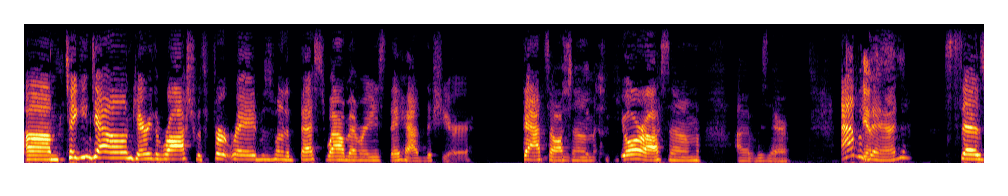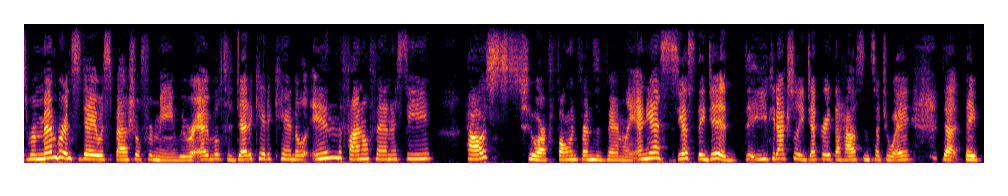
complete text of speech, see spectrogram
Um, taking down Gary the Rosh with Furt Raid was one of the best WoW memories they had this year. That's awesome. You're awesome. I was there. Abavan Yes. says Remembrance Day was special for me. We were able to dedicate a candle in the Final Fantasy house to our fallen friends and family. And yes, yes, they did. You could actually decorate the house in such a way that they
